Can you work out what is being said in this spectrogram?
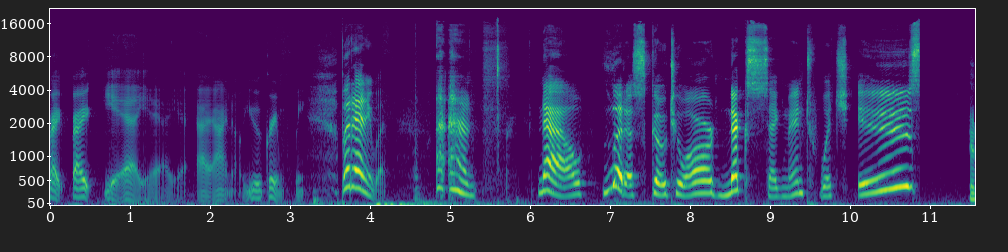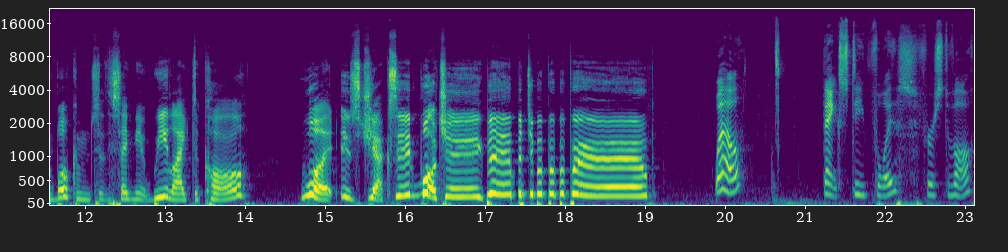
Right, right. Yeah, yeah, yeah. I, I know you agree with me. But anyway, now let us go to our next segment, which is. And welcome to the segment we like to call What is Jackson watching? Well, thanks, Deep Voice, first of all.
